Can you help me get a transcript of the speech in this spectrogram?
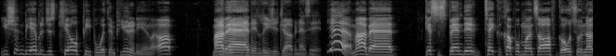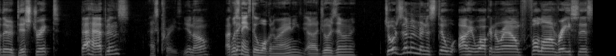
You shouldn't be able to just kill people with impunity and like, oh, my and bad. And then lose your job, and that's it. Yeah, my bad. Get suspended, take a couple months off, go to another district. That happens, That's crazy. you know. I What's think name still walking around? Uh, George Zimmerman. George Zimmerman is still out here walking around full on racist,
